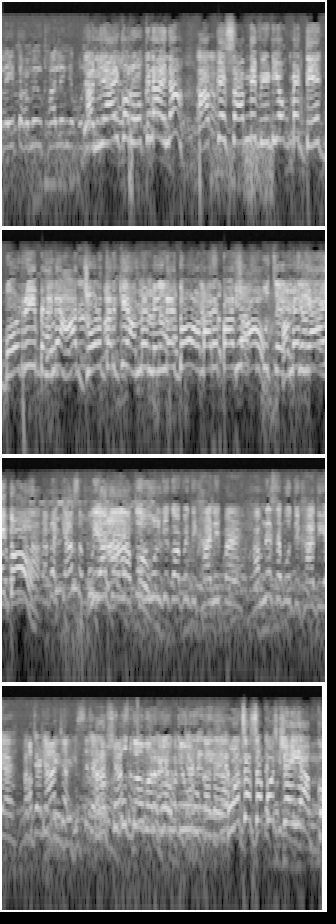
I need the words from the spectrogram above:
नहीं तो हमें उठा लेंगे अन्याय को रोकना है ना? आपके सामने वीडियो में देख बोल रही बहनें हाथ जोड़ करके हमें मिलने दो हमारे पास आओ। हमें न्याय दो। क्या सबूत आप तो आपको? रूल की कॉपी दिखा नहीं पाए। हमने सबूत दिखा दिया है। अब जाने सबूत दो हमारे को क्यों रोका गया कौन सा सबूत चाहिए आपको?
